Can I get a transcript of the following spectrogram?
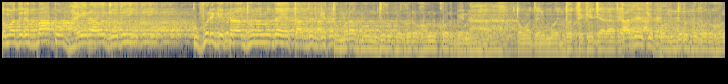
তোমাদের বাপ ও ভাইরাও যদি কুফুরিকে প্রাধান্য দেয়, তাদেরকে তোমরা বন্ধুরূপে গ্রহণ করবে না। তোমাদের মধ্য থেকে যারা তাদেরকে বন্ধুরূপে গ্রহণ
